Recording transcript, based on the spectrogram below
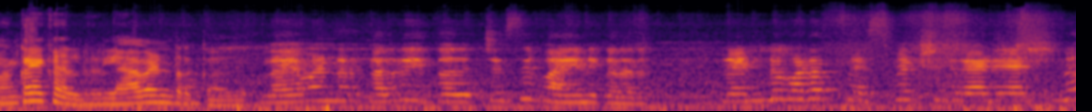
వంకాయ కలర్. లావెండర్ కాదు. లైవెండర్ కలర్ ఇది వచ్చేసి వైన్ కలర్. రెండు కూడా ఫ్రెష్ మిక్స్ గ్రేడేషన్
